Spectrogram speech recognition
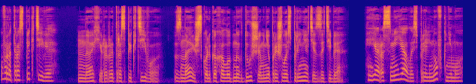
в ретроспективе». «Нахер ретроспективу? Знаешь, сколько холодных душей мне пришлось принять из-за тебя?» Я рассмеялась, прильнув к нему.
